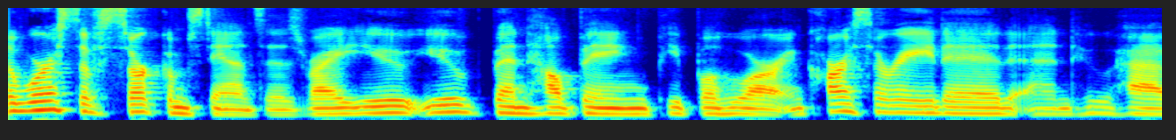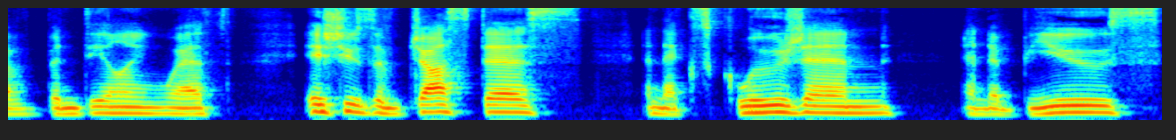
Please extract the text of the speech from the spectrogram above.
the worst of circumstances, right? You you've been helping people who are incarcerated and who have been dealing with issues of justice and exclusion and abuse.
